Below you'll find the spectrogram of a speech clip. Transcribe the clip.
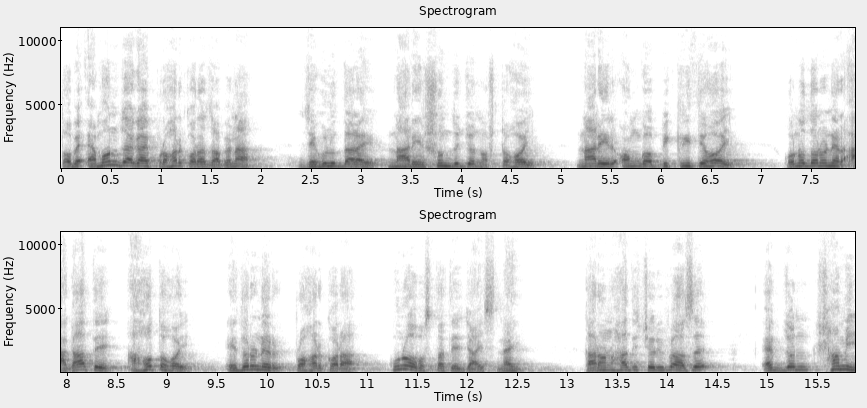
তবে এমন জায়গায় প্রহার করা যাবে না, যেগুলোর দ্বারাই নারীর সৌন্দর্য নষ্ট হয়, নারীর অঙ্গ বিকৃতি হয়, কোনো ধরনের আঘাতে আহত হয়, এ ধরনের প্রহার করা কোনো অবস্থাতে জায়জ নাই। কারণ হাদিস শরীফে আছে, একজন স্বামী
